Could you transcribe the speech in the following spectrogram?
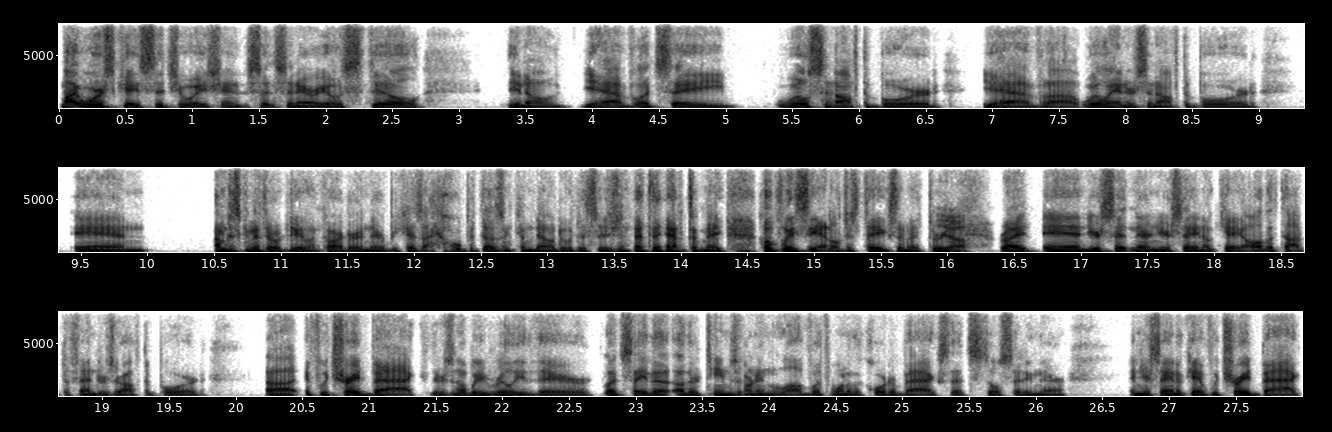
My worst case situation scenario is still, you know, you have let's say Wilson off the board, you have uh, Will Anderson off the board, and I'm just going to throw Jalen Carter in there because I hope it doesn't come down to a decision that they have to make. Hopefully, Seattle just takes him at three, Yeah. right? And you're sitting there and you're saying, okay, all the top defenders are off the board. Uh, if we trade back, there's nobody really there. Let's say the other teams aren't in love with one of the quarterbacks that's still sitting there and you're saying, okay, if we trade back,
